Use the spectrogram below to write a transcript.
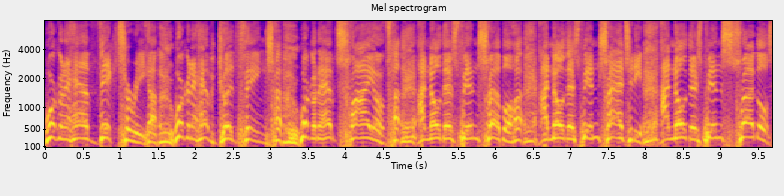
We're going to have victory. We're going to have good things. We're going to have triumph. I know there's been trouble. I know there's been tragedy. I know there's been struggles.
